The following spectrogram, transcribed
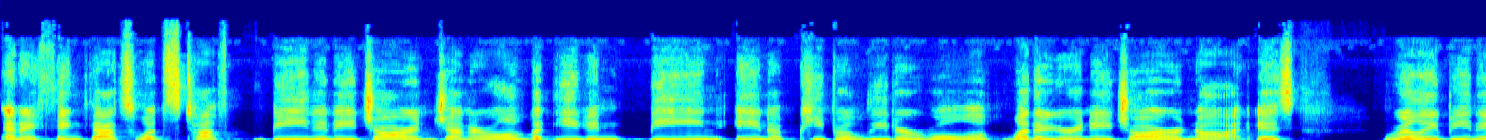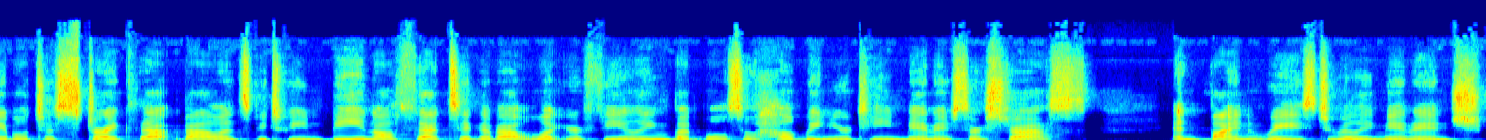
And I think that's what's tough being in HR in general, but even being in a people leader role, whether you're in HR or not, is really being able to strike that balance between being authentic about what you're feeling, but also helping your team manage their stress and find ways to really manage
